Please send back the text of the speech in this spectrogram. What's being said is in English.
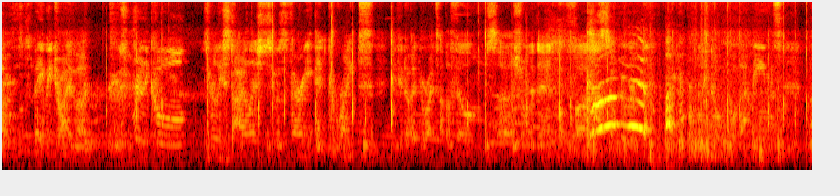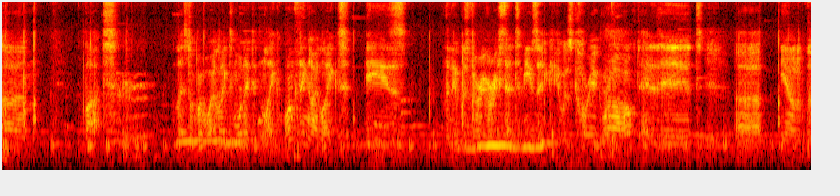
Baby Driver. It was really cool. It was really stylish. It was very Edgar Wright. If you know Edgar Wright's other films, uh, Shaun of the Dead, Hot Fuzz, Pilgrim, you probably know what that means. Um, but let's talk about what I liked and what I didn't like. One thing I liked is that it was very, very set to music. It was choreographed, edited, uh, out of the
